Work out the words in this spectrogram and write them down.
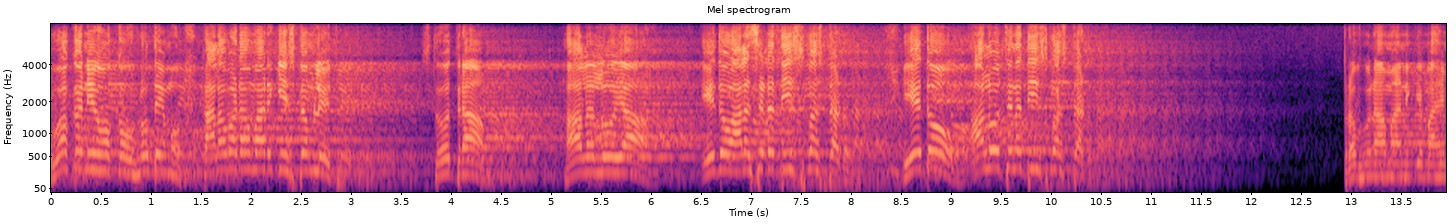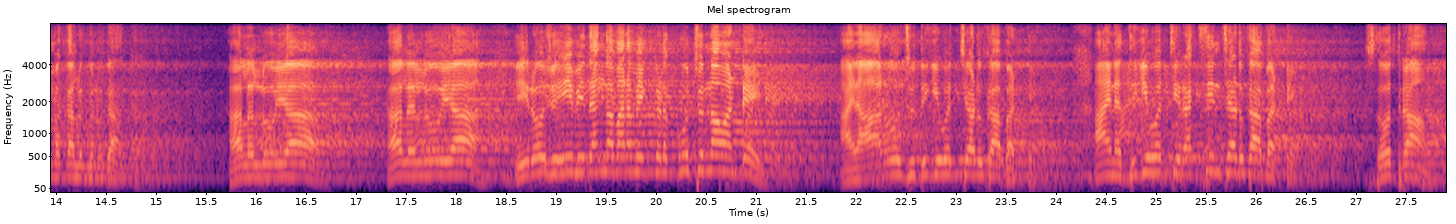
ఒకని ఒక హృదయం కలవడం వారికి ఇష్టం లేదు. స్తోత్రం. హాలలోయ ఏదో అలసట తీసుకొస్తాడు. ఏదో ఆలోచన తీసుకొస్తాడు. ప్రభునామానికి మహిమ కలుగును గాక హలలుయా హలలోయ ఈరోజు ఈ విధంగా మనం ఇక్కడ కూర్చున్నామంటే ఆయన ఆ రోజు దిగి వచ్చాడు కాబట్టి ఆయన దిగి వచ్చి రక్షించాడు కాబట్టి. స్తోత్రం.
